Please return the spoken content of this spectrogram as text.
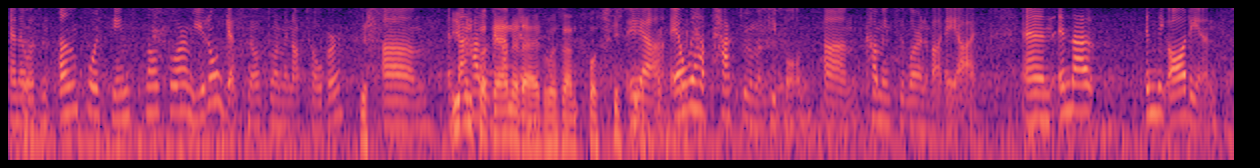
and it was an unforeseen snowstorm. You don't get snowstorm in October. Yes. Um, Even for Canada, happened. it was unforeseen. yeah, and we have packed room of people um, coming to learn about AI. And in that, in the audience,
